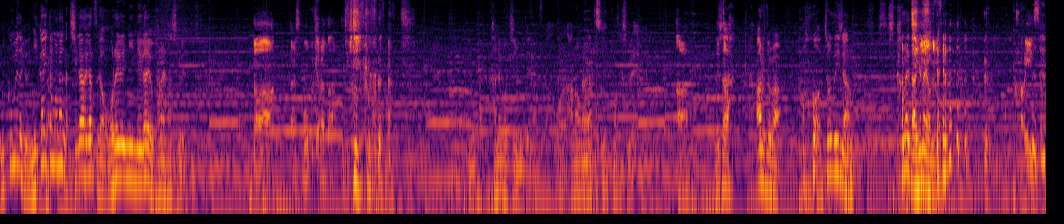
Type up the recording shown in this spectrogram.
2個目だけど2回ともなんか違うやつが俺に願いを叶えさせてくれってああ、あれです、モブキャラが出てきてそうそうそうそうなんか金持ちみたいなやつが俺あの女と結婚させてくれみたいなあそしたらアルドが「おちょうどいいじゃんし叶えてあげなよ」みたいなあ、軽いですよね。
